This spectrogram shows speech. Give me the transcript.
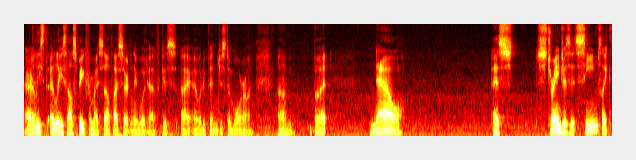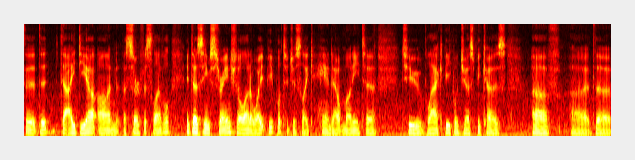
or at least at least I'll speak for myself. I certainly would have because I, I would have been just a moron. Um, but now, as strange as it seems, like the, the the idea on a surface level, it does seem strange to a lot of white people to just like hand out money to to black people just because of uh, the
